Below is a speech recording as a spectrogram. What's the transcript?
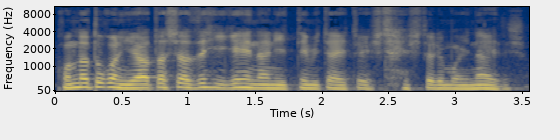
こんなところに、いや、私はぜひゲヘナに行ってみたいという人一人もいないでしょう。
